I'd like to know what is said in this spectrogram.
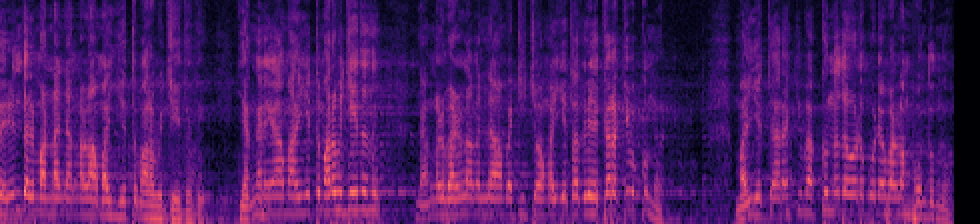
പെരിന്തൽമണ്ണ ഞങ്ങൾ ആ മയ്യത്ത് മറവ് ചെയ്തത്. എങ്ങനെയാ മയ്യത്ത് മറവ് ചെയ്തത്? ഞങ്ങൾ വെള്ളമെല്ലാം വറ്റിച്ചു ആ മയ്യത്ത് അതിലേക്ക് ഇറക്കി വെക്കുന്നു. മയ്യത്ത് ഇറക്കി വെക്കുന്നതോടുകൂടി വെള്ളം പൊന്തുന്നു.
